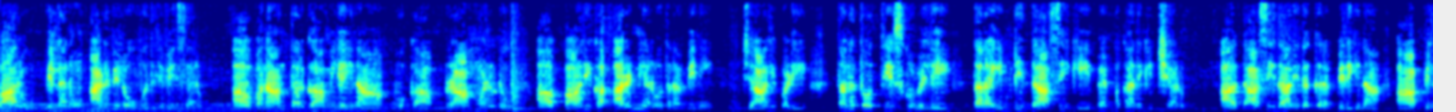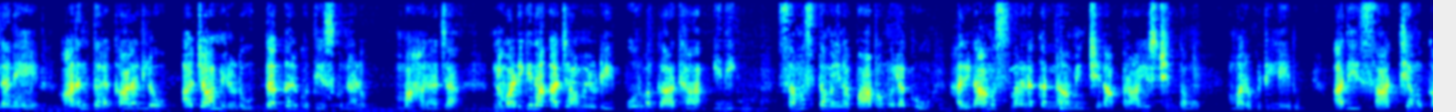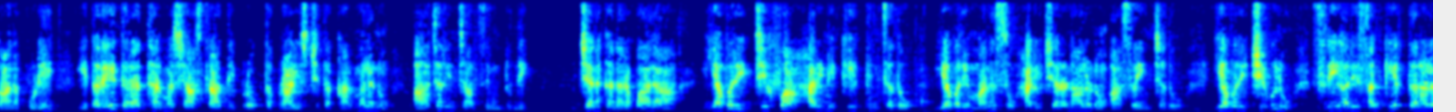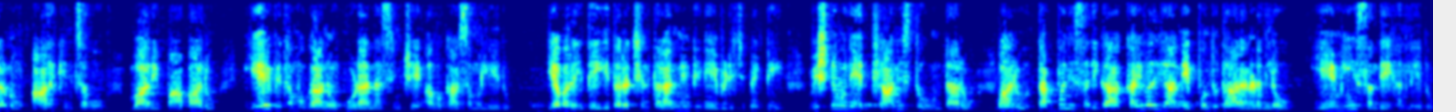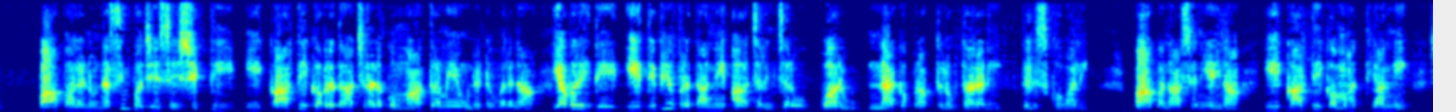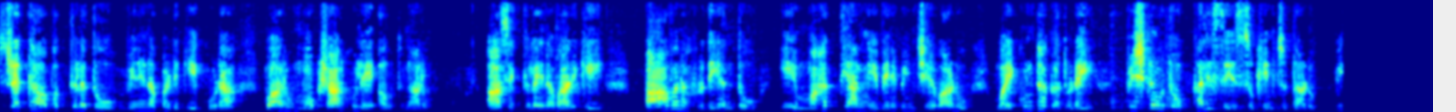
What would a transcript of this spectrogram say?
వారు పిల్లను అడవిలో వదిలివేశారు. ఆ వనాంతర్గామి అయిన ఒక బ్రాహ్మణుడు ఆ బాలిక అరణ్య రోదన విని జాలిపడి తనతో తీసుకువెళ్ళి తన ఇంటి దాసీకి పెంపకానికిచ్చాడు. ఆ దాసి దాని దగ్గర పెరిగిన ఆ పిల్లనే అనంతర కాలంలో అజామిలుడు దగ్గరకు తీసుకున్నాడు. మహారాజా నువ్వు అడిగిన అజామిలుడి పూర్వగాథ ఇది. సమస్తమైన పాపములకు హరినామస్మరణ కన్నా మించిన ప్రాయశ్చిత్తము మరొకటి లేదు. అది సాధ్యము కానప్పుడే ఇతరేతర ధర్మశాస్త్రాది ప్రోక్త ప్రాయశ్చిత కర్మలను ఆచరించాల్సి ఉంటుంది. జనక నరపాల ఎవరి జిహ్వ హరిని కీర్తించదో ఎవరి మనసు హరి చరణాలను ఆశ్రయించదో ఎవరి చెవులు శ్రీహరి సంకీర్తనలను ఆలకించవో వారి పాపాలు ఏ విధముగానూ కూడా నశించే అవకాశము లేదు. ఎవరైతే ఇతర చింతలన్నింటినీ విడిచిపెట్టి విష్ణువునే ధ్యానిస్తూ ఉంటారో వారు తప్పనిసరిగా కైవల్యాన్ని పొందుతారనడంలో ఏమీ సందేహం లేదు. పాపాలను నశింపజేసే శక్తి ఈ కార్తీక వ్రతాచరణకు మాత్రమే ఉండటం వలన ఎవరైతే ఈ దివ్య వ్రతాన్ని ఆచరించరో వారు నరక ప్రాప్తులవుతారని తెలుసుకోవాలి. పాపనాశని అయిన ఈ కార్తీక మహత్యాన్ని శ్రద్ధా భక్తులతో వినినప్పటికీ కూడా వారు మోక్షార్హులే అవుతున్నారు. ఆసక్తులైన వారికి పావన హృదయంతో ఈ మహత్యాన్ని వినిపించేవాడు వైకుంఠగతుడై విష్ణువుతో కలిసి సుఖించుతాడు.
